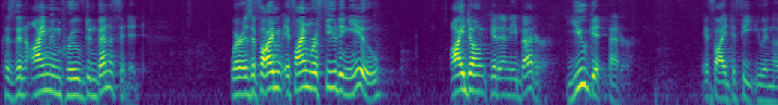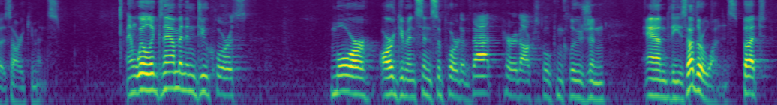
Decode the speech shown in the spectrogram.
because then I'm improved and benefited. Whereas if I'm, if I'm refuting you, I don't get any better. You get better if I defeat you in those arguments. And we'll examine in due course more arguments in support of that paradoxical conclusion and these other ones. But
